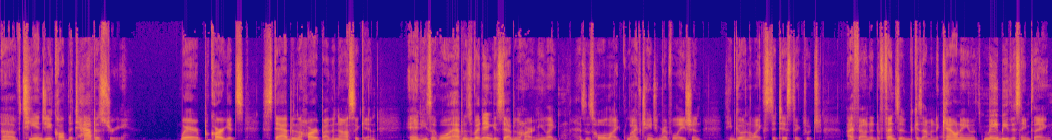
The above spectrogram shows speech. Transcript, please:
of TNG called The Tapestry where Picard gets stabbed in the heart by the Nausicaan. And he's like, well, what happens if I didn't get stabbed in the heart? And he like has this whole like life changing revelation. He'd go into like statistics, which I found it offensive because I'm in accounting and it's maybe the same thing.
